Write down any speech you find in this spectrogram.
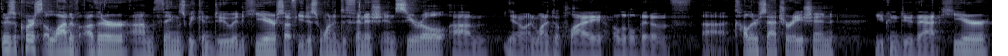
There's, of course, a lot of other um, things we can do in here. So if you just wanted to finish in Siril, um, you know, and wanted to apply a little bit of uh, color saturation, you can do that here.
